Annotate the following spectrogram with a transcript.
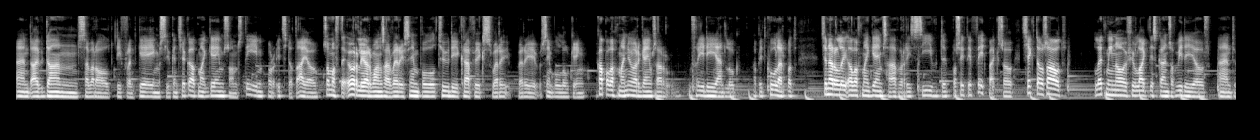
and I've done several different games. You can check out my games on Steam or itch.io. Some of the earlier ones are very simple, 2D graphics, very, very simple looking. A couple of my newer games are 3D and look a bit cooler, but generally all of my games have received positive feedback, so check those out let me know if you like these kinds of videos and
